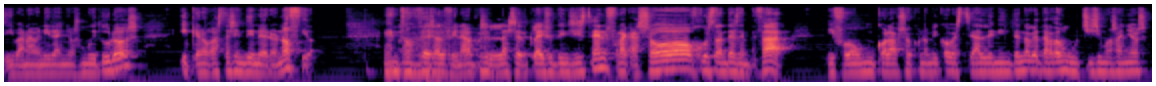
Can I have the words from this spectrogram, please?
iban a venir años muy duros y que no gastasen dinero en ocio entonces, al final, pues el Laser Clay Shooting System fracasó justo antes de empezar. Y fue un colapso económico bestial de Nintendo que tardó muchísimos años,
